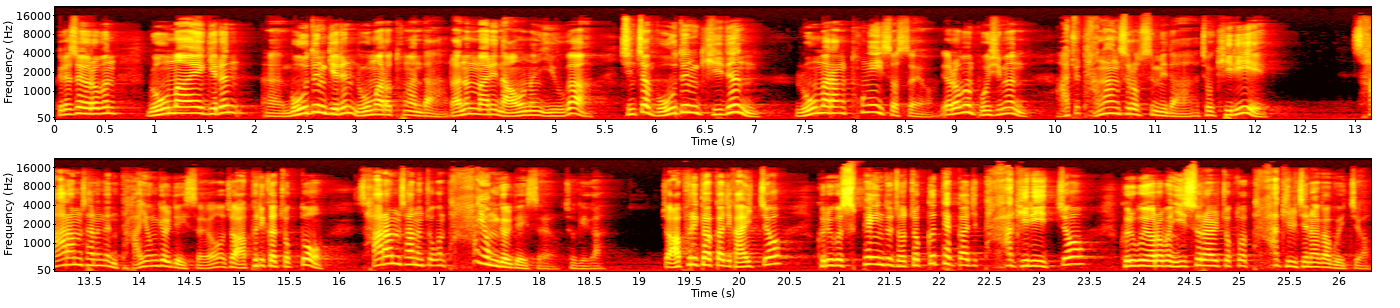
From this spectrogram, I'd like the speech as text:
그래서 여러분 로마의 길은 모든 길은 로마로 통한다라는 말이 나오는 이유가 진짜 모든 길은 로마랑 통해 있었어요. 여러분 보시면 아주 당황스럽습니다. 저 길이 사람 사는 데는 다 연결돼 있어요. 저 아프리카 쪽도 사람 사는 쪽은 다 연결돼 있어요. 저기가 저 아프리카까지 가 있죠. 그리고 스페인도 저쪽 끝에까지 다 길이 있죠. 그리고 여러분 이스라엘 쪽도 다 길 지나가고 있죠.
